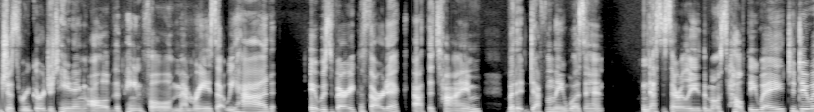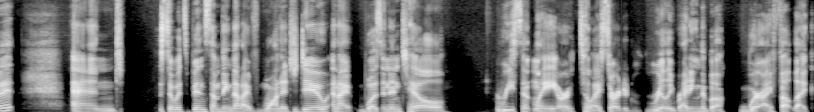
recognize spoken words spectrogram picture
just regurgitating all of the painful memories that we had. It was very cathartic at the time, but it definitely wasn't necessarily the most healthy way to do it. And so it's been something that I've wanted to do. And I wasn't until recently or till I started really writing the book where I felt like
